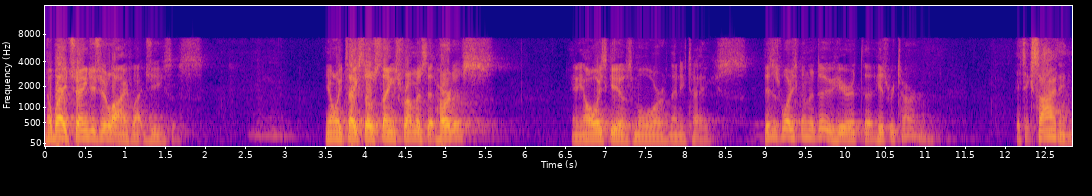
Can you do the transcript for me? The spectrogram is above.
Nobody changes your life like Jesus. He only takes those things from us that hurt us, and he always gives more than he takes. This is what he's going to do here at the, his return. It's exciting.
